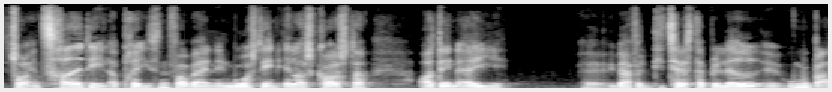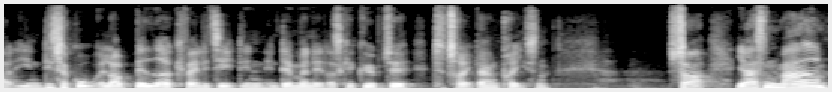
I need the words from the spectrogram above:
jeg tror, en tredjedel af prisen for, hvad en mursten ellers koster, og den er i, øh, i hvert fald de tester blev lavet øh, umiddelbart i en lige så god eller bedre kvalitet, end, end dem man ellers kan købe til, til tre gange prisen. Så jeg er sådan meget,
